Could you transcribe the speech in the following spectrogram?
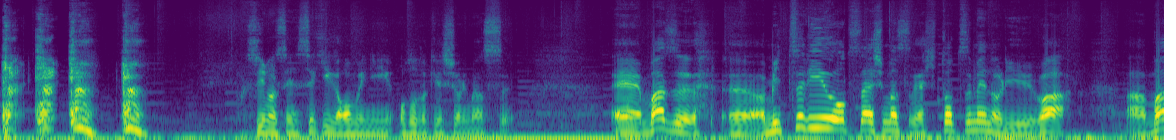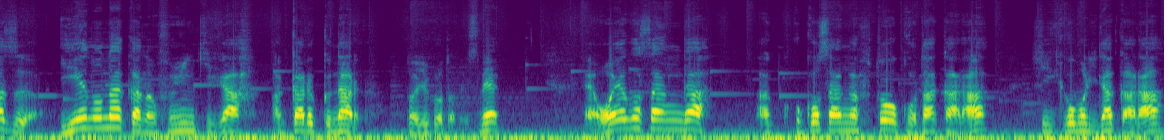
すいません席が多めにお届けしております。えー、まず、えー、3つ理由をお伝えしますが1つ目の理由はあまず家の中の雰囲気が明るくなるということですね。えー、親御さんがお子さんが不登校だから引きこもりだから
